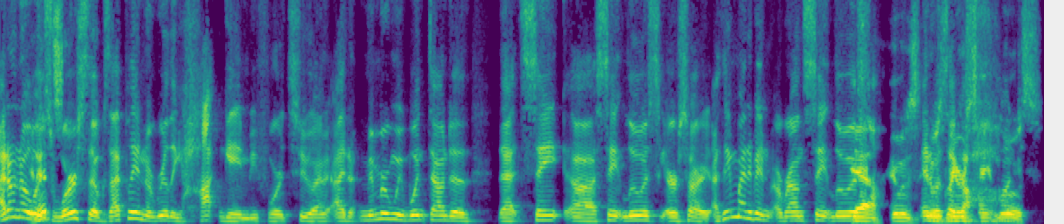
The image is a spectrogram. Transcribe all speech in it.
I don't know what's worse though, because I played in a really hot game before too. I, I remember when we went down to that Saint uh, St. Louis, or sorry, I think it might have been around St. Louis. Yeah, it was. and It was, like near a St. hundred- Louis.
